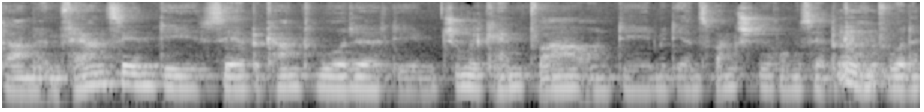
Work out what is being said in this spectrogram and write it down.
Dame im Fernsehen, die sehr bekannt wurde, die im Dschungelcamp war und die mit ihren Zwangsstörungen sehr bekannt mhm. wurde.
